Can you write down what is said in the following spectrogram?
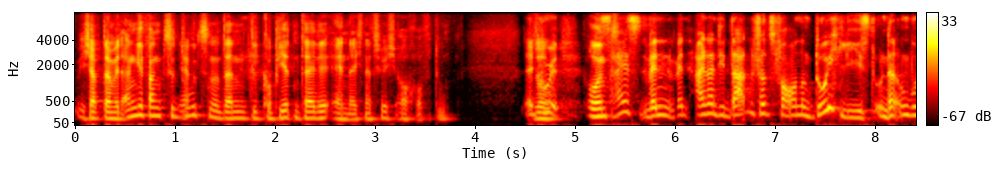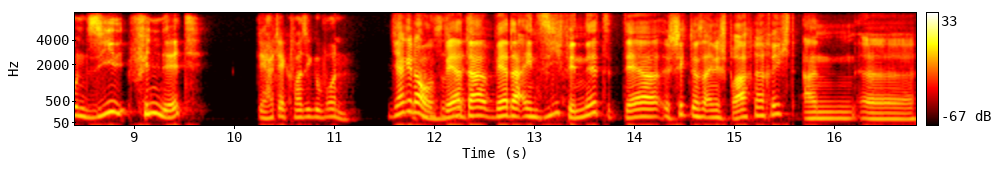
Ich habe damit angefangen zu duzen ja. und dann die kopierten Teile ändere ich natürlich auch auf du. So. Cool. Und das heißt, wenn, wenn einer die Datenschutzverordnung durchliest und dann irgendwo ein Sie findet, der hat ja quasi gewonnen. Ja, genau. Wer da, wer da ein Sie findet, der schickt uns eine Sprachnachricht an. Äh,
